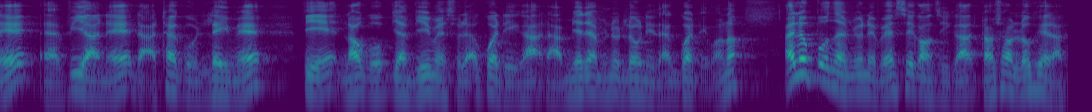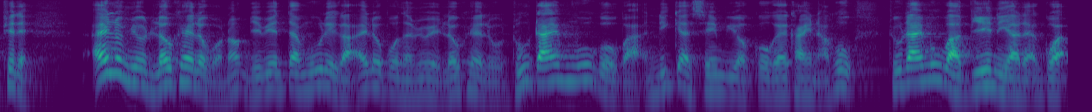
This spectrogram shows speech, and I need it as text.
တယ်အဲပြီးရနဲ့ဒါအထက်ကိုလိမ်မယ်ပြီးရင်နောက်ကိုပြန်ပြေးမယ်ဆိုတဲ့အကွက်တွေကဒါအများကြီးမင်းတို့လုံနေတဲ့အကွက်တွေပါနော်အဲ့လိုပုံစံမျိုးနဲ့ပဲစစ်ကောင်စီကတောက်လျှောက်လုတ်ခဲ့တာဖြစ်တယ် အဲ့လိုမျိုးလောက်ခဲ့လို့ပေါ့နော်မြေပြင်တက်မှုတွေကအဲ့လိုပုံစံမျိုးတွေလောက်ခဲ့လို့ဒူတိုင်းမှုကိုပါအနိကက်ဆင်းပြီးတော့ကိုယ်ခဲခိုင်းတာအခုဒူတိုင်းမှုပါပြေးနေရတဲ့အကွက်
